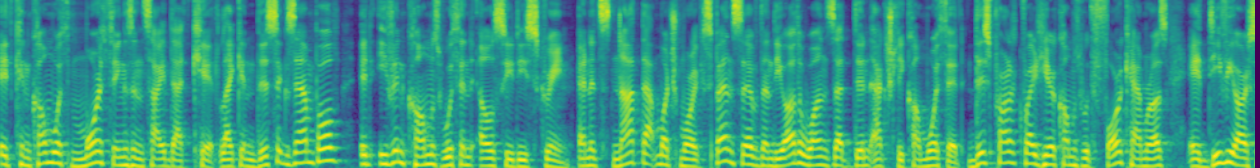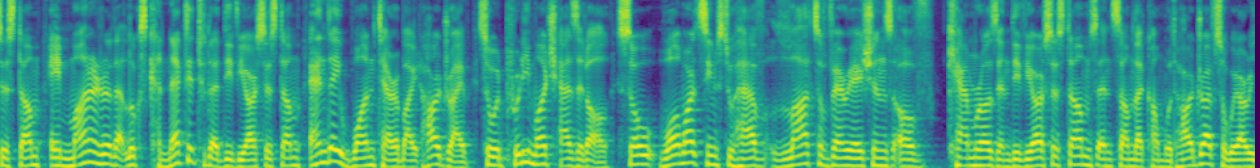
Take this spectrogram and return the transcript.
it can come with more things inside that kit. Like in this example, it even comes with an LCD screen and it's not that much more expensive than the other ones that didn't actually come with it. This product right here comes with four cameras, a DVR system, a monitor that looks connected to that DVR system, and a one terabyte hard drive. So it pretty much has it all. So Walmart seems to have lots of variations of cameras and DVR systems and some that come with hard drives. So we already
